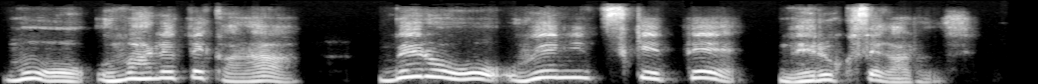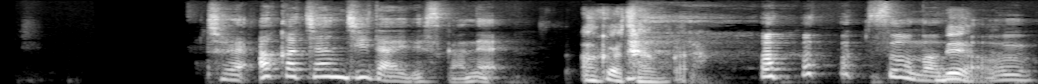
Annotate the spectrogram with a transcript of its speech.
もう生まれてからベロを上につけて寝る癖があるんですそれ赤ちゃん時代ですかね。よ。赤ちゃんから。そうなんでだ。うん。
